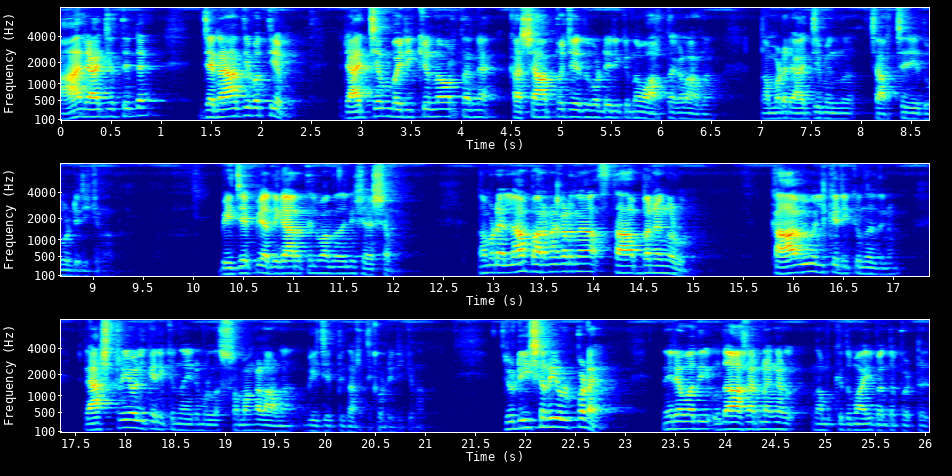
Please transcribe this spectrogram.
ആ രാജ്യത്തിന്റെ ജനാധിപത്യം രാജ്യം ഭരിക്കുന്നവർ തന്നെ കശാപ്പ് ചെയ്തുകൊണ്ടിരിക്കുന്ന വാർത്തകളാണ് നമ്മുടെ രാജ്യം ഇന്ന് ചർച്ച ചെയ്തുകൊണ്ടിരിക്കുന്നത്. ബി ജെ പി അധികാരത്തിൽ വന്നതിന് ശേഷം നമ്മുടെ എല്ലാ ഭരണഘടനാ സ്ഥാപനങ്ങളും കാവ്യവൽക്കരിക്കുന്നതിനും രാഷ്ട്രീയവൽക്കരിക്കുന്നതിനുമുള്ള ശ്രമങ്ങളാണ് ബി ജെ പി നടത്തിക്കൊണ്ടിരിക്കുന്നത്. ജുഡീഷ്യറി ഉൾപ്പെടെ നിരവധി ഉദാഹരണങ്ങൾ നമുക്കിതുമായി ബന്ധപ്പെട്ട്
